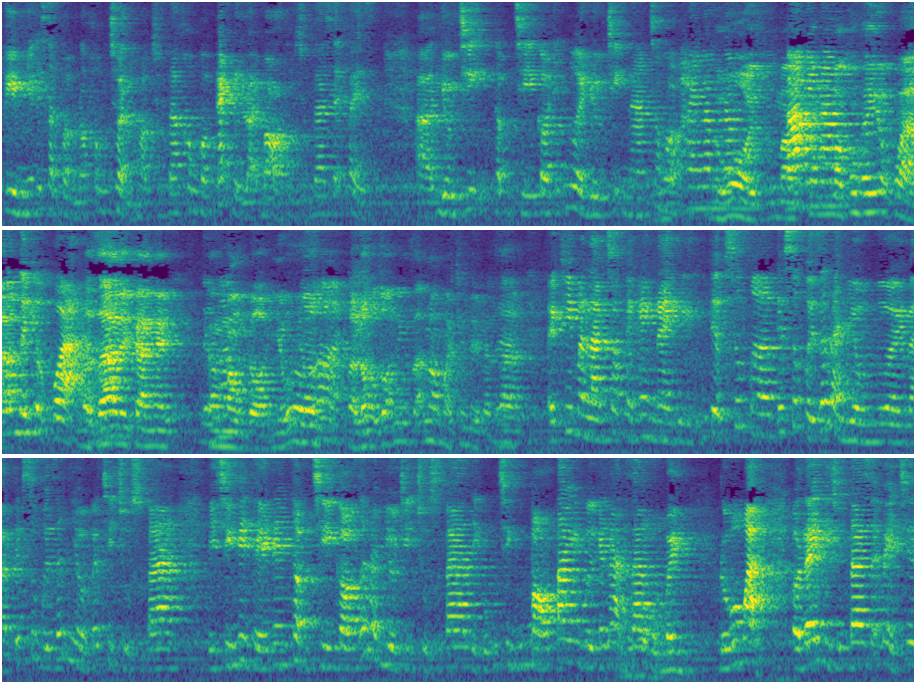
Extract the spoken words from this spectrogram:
tìm những cái sản phẩm nó không chuẩn hoặc chúng ta không có cách để loại bỏ thì chúng ta sẽ phải uh, điều trị thậm chí có những người điều trị nám trong vòng 25 đúng năm rồi mà 30 năm mà không thấy hiệu quả. không thấy hiệu quả. Và da thì càng ngày càng mỏng đỏ yếu hơn và lộ rõ những giãn non ở trên bề mặt da. Đấy, khi mà làm trong cái ngành này thì cũng tiếp xúc uh, tiếp xúc với rất là nhiều người và tiếp xúc với rất nhiều các chị chủ spa. Thì chính vì thế nên thậm chí có rất là nhiều chị chủ spa thì cũng chính bó tay với cái làn da của mình đúng không ạ? Ở đây thì chúng ta sẽ phải chia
